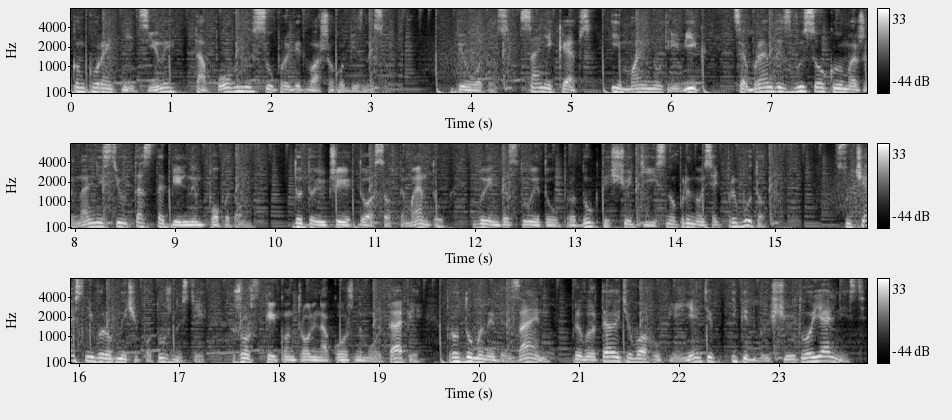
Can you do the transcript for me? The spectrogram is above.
конкурентні ціни та повний супровід вашого бізнесу. Біотус, Sunny Caps і MyNutriVic – це бренди з високою маржинальністю та стабільним попитом. Додаючи їх до асортименту, ви інвестуєте у продукти, що дійсно приносять прибуток. Сучасні виробничі потужності, жорсткий контроль на кожному етапі, продуманий дизайн привертають увагу клієнтів і підвищують лояльність.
